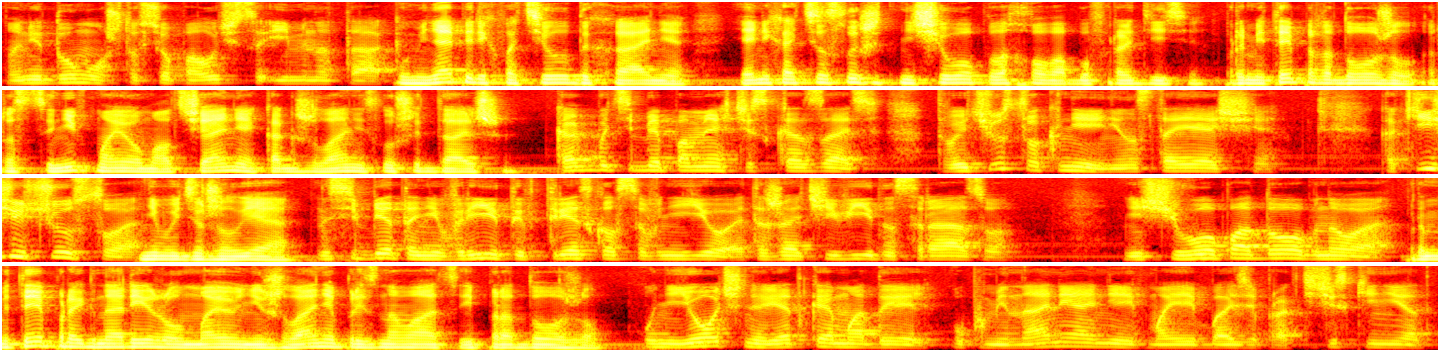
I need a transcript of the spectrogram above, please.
но не думал, что все получится именно так. У меня перехватило дыхание. Я не хотел слышать ничего плохого об Афродите. Прометей продолжил, расценив мое молчание как желание слушать дальше. Как бы тебе помягче сказать, твои чувства к ней не настоящие. Какие еще чувства? Не выдержал я. На себе-то не ври, ты втрескался в нее, это же очевидно сразу. Ничего подобного. Прометей проигнорировал мое нежелание признаваться и продолжил. У нее очень редкая модель. Упоминаний о ней в моей базе практически нет.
